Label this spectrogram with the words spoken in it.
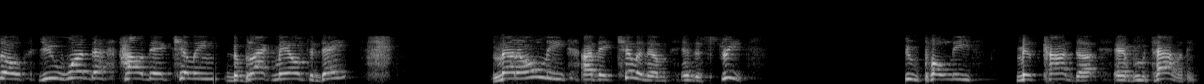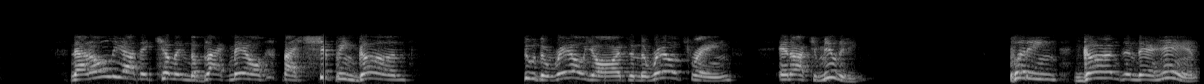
So you wonder how they're killing the black male today? Not only are they killing them in the streets through police misconduct and brutality, not only are they killing the black male by shipping guns through the rail yards and the rail trains in our community, putting guns in their hands,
